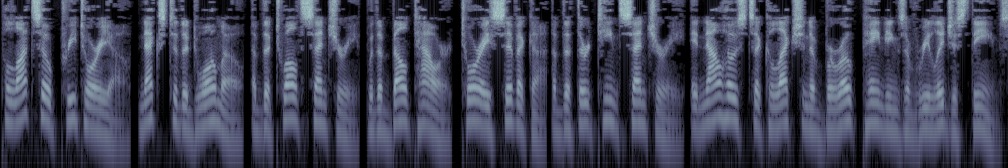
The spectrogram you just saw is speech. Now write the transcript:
Palazzo Pretorio, next to the Duomo, of the 12th century, with a bell tower, Torre Civica of the 13th century it now hosts a collection of Baroque paintings of religious themes.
